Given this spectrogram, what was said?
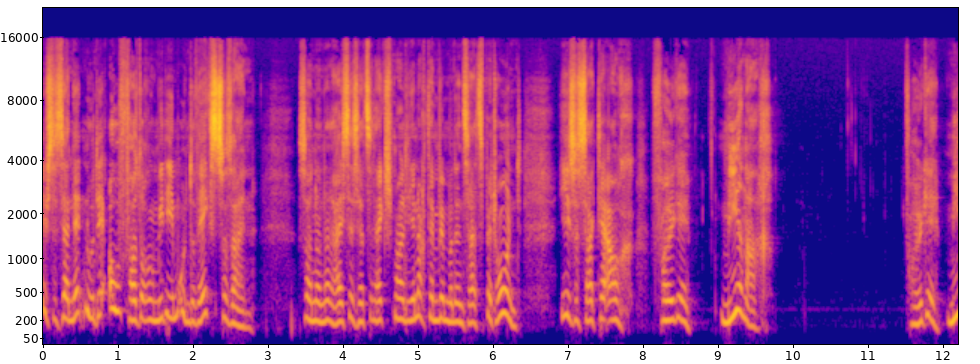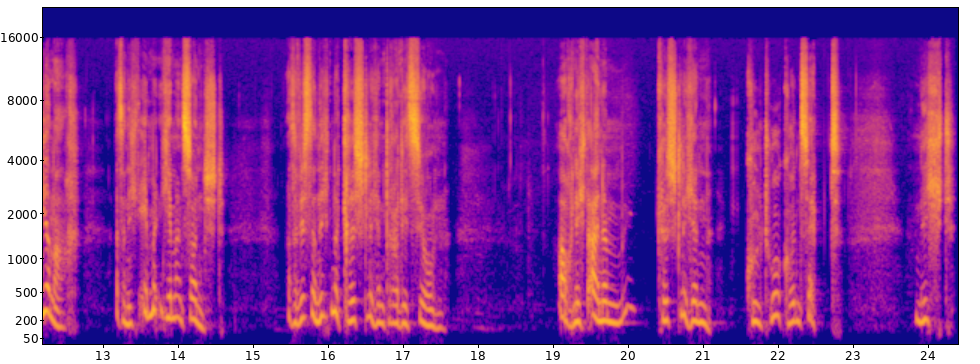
ist es ja nicht nur die Aufforderung, mit ihm unterwegs zu sein, sondern dann heißt es ja zunächst mal, je nachdem, wie man den Satz betont. Jesus sagt ja auch, folge mir nach. Folge mir nach. Also nicht jemand sonst. Also wisst ihr, nicht in der christlichen Tradition auch nicht einem christlichen Kulturkonzept, nicht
